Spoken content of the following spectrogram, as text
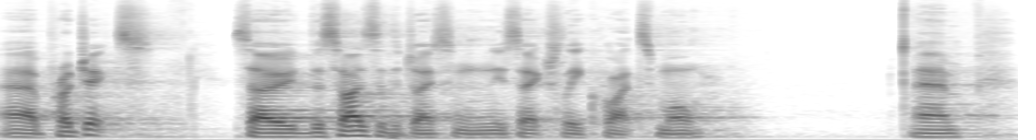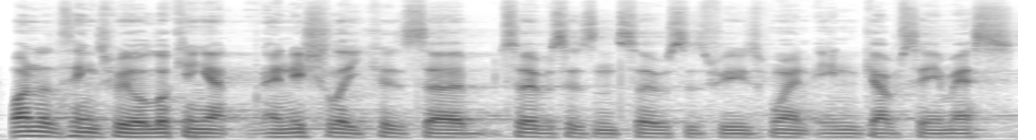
uh, projects. So the size of the JSON is actually quite small. Um, one of the things we were looking at initially, because uh, services and services views weren't in GovCMS,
